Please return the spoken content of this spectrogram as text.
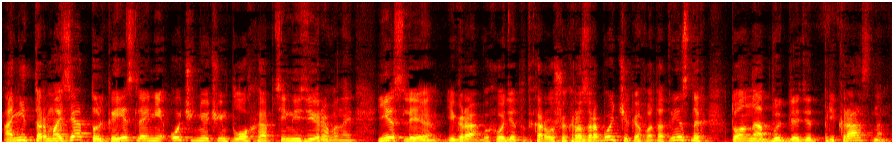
они тормозят только если они очень-очень плохо оптимизированы. Если игра выходит от хороших разработчиков, от ответственных, то она выглядит прекрасно,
